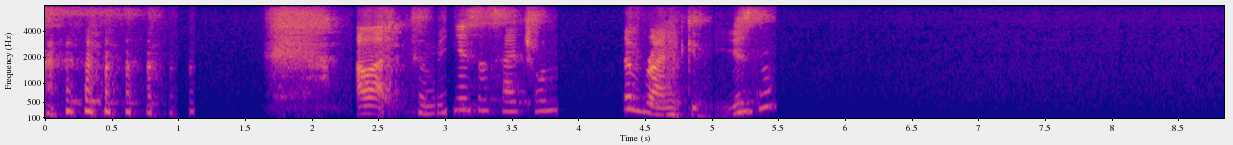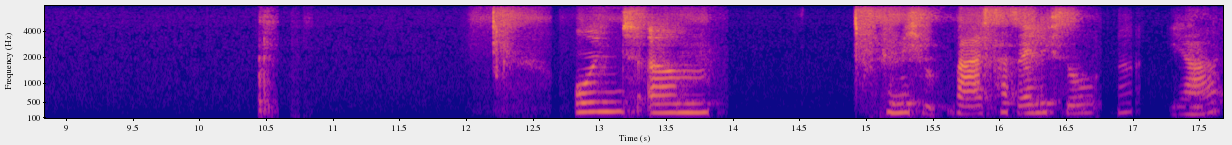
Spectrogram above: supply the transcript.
Aber für mich ist es halt schon eine Brand gewesen. Und ähm, für mich war es tatsächlich so, ne, ja,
